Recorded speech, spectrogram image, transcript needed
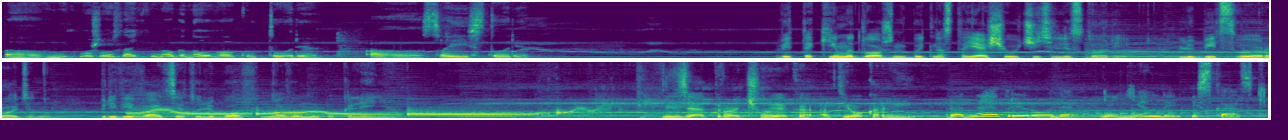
А, в них можно узнать много нового о культуре, о своей истории. Ведь таким и должен быть настоящий учитель истории. Любить свою родину, прививать эту любовь новому поколению. Нельзя отрывать человека от его корней. Родная природа, легенды и сказки.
